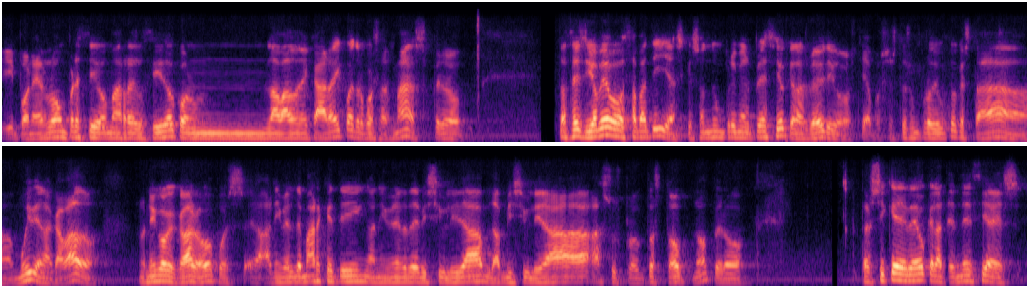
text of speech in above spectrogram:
y ponerlo a un precio más reducido con un lavado de cara y cuatro cosas más. Pero entonces yo veo zapatillas que son de un primer precio que las veo y digo, hostia, pues esto es un producto que está muy bien acabado. Lo único que, claro, pues a nivel de marketing, a nivel de visibilidad, dan visibilidad a sus productos top, ¿no? Pero, pero sí que veo que la tendencia es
